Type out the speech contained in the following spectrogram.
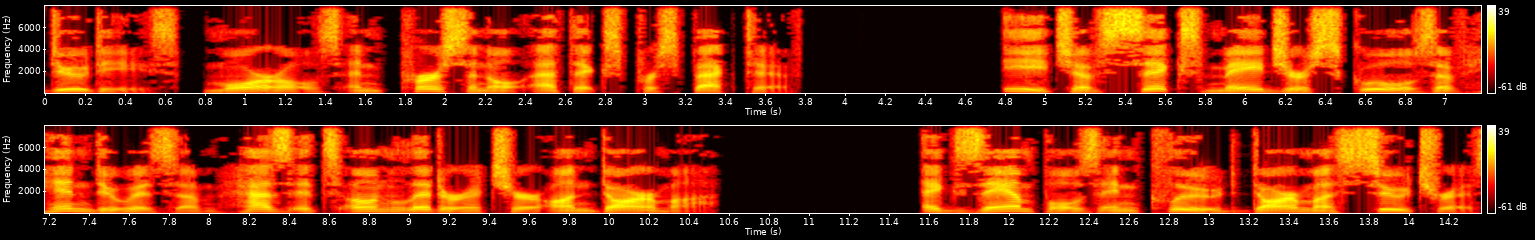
duties, morals and personal ethics perspective. Each of six major schools of Hinduism has its own literature on Dharma. Examples include Dharma Sutras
